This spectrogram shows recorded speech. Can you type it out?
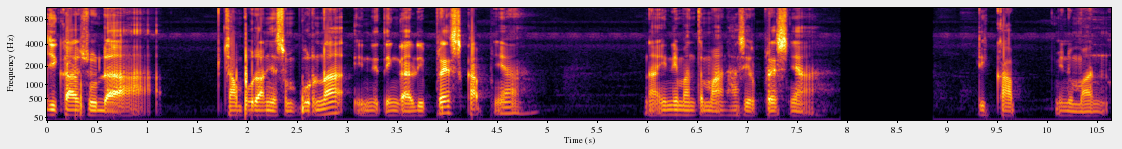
jika sudah campurannya sempurna ini tinggal di press cupnya. Nah ini teman-teman hasil pressnya. Di cup minuman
